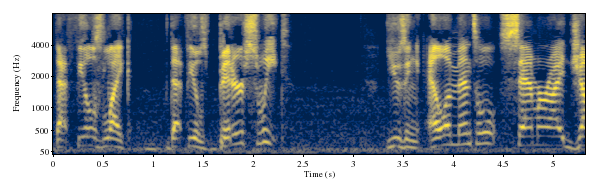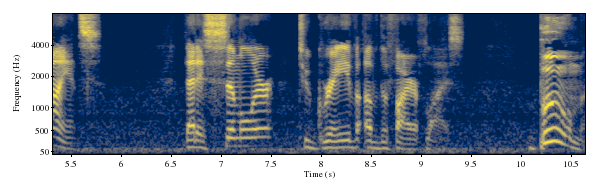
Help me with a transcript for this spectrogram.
that feels like, that feels bittersweet using elemental samurai giants that is similar to Grave of the Fireflies. Boom!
